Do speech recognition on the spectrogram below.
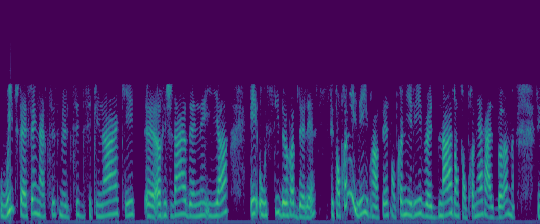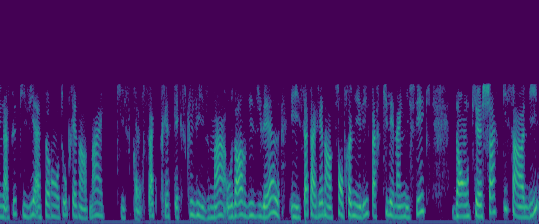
Oui, tout à fait, une artiste multidisciplinaire qui est euh, originaire de Neia et aussi d'Europe de l'Est. C'est son premier livre, en fait, son premier livre d'images, donc son premier album. C'est une artiste qui vit à Toronto présentement qui se consacre presque exclusivement aux arts visuels et il s'apparaît dans son premier livre parce qu'il est magnifique. Donc, euh, Cher Pissenlit,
